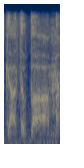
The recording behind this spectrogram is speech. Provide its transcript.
we got the bomb.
